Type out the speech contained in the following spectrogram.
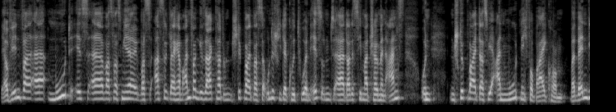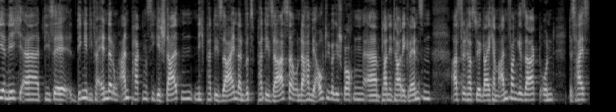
Ja, auf jeden Fall, äh, Mut ist äh, was, was mir, was Astrid gleich am Anfang gesagt hat und ein Stück weit, was der Unterschied der Kulturen ist und äh, da das Thema German Angst und ein Stück weit, dass wir an Mut nicht vorbeikommen. Weil wenn wir nicht äh, diese Dinge, die Veränderung anpacken, sie gestalten, nicht per Design, dann wird's per Desaster. Und da haben wir auch drüber gesprochen, äh, planetare Grenzen. Astrid hast du ja gleich am Anfang gesagt. Und das heißt,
